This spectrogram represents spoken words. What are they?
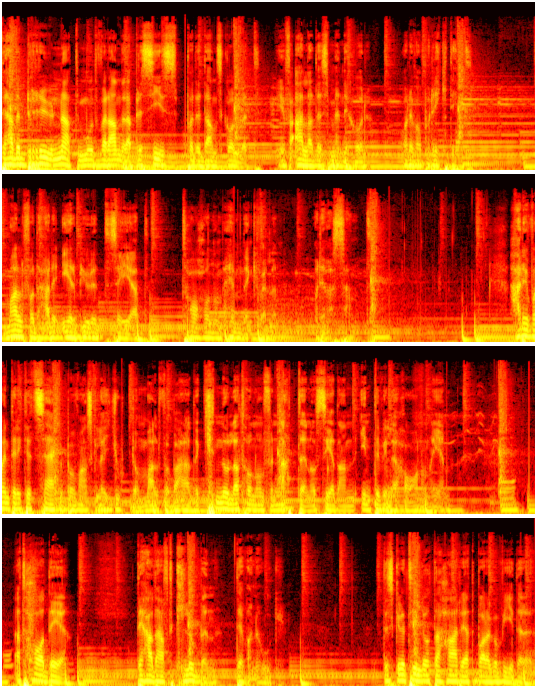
Det hade brunat mot varandra precis på det dansgolvet inför alla dess människor och det var på riktigt. Malfoy hade erbjudit sig att ta honom hem den kvällen och det var sant. Harry var inte riktigt säker på vad han skulle ha gjort om Malfoy bara hade knullat honom för natten och sedan inte ville ha honom igen. Att ha det, det hade haft klubben, det var nog. Det skulle tillåta Harry att bara gå vidare.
